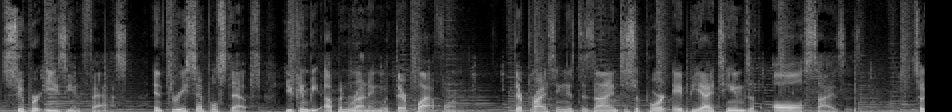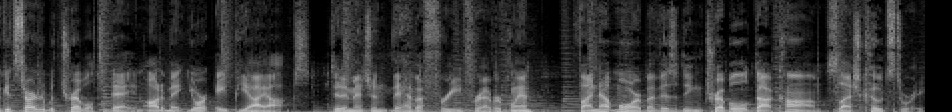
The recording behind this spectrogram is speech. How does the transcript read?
Super easy and fast. In three simple steps, you can be up and running with their platform. Their pricing is designed to support API teams of all sizes. So get started with Treblle today and automate your API ops. Did I mention they have a free forever plan? Find out more by visiting treblle.com slash code story.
